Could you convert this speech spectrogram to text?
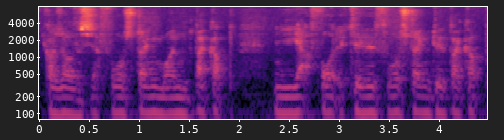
because obviously a 4 string one pickup, and you get a 42, 4 string 2 pickup.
